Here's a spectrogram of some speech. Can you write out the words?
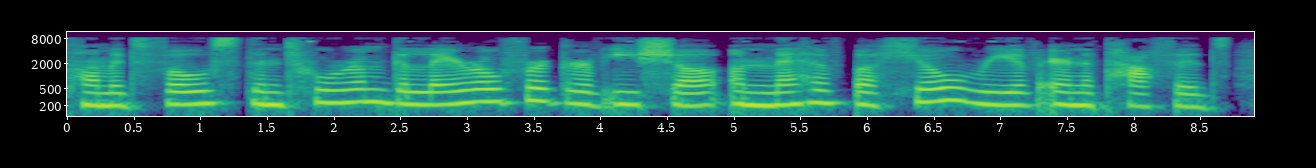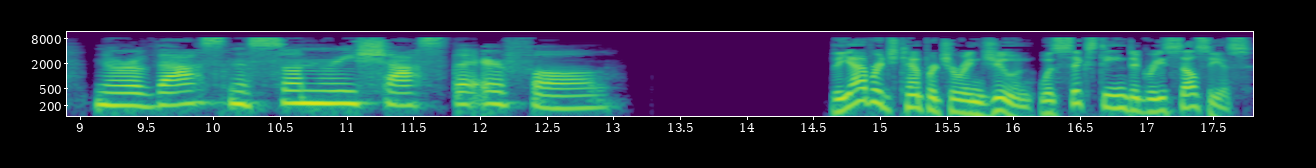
Táimid fós den túram go léireofar gurbh í seo an meitheamh ba cheo riamh er ar na taifead nuair a bheas na sonraí seasta ar er fáil. The average temperature in June was 16 degrees Celsius.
